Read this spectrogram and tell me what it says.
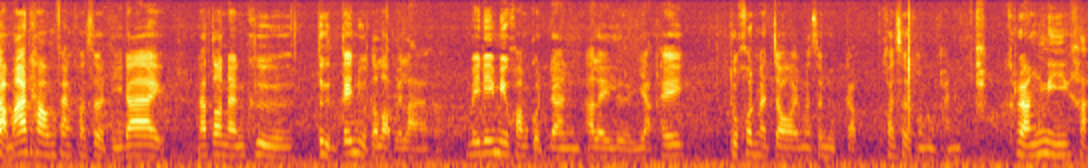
สามารถทำแฟนคอนเสิร์ตนี้ได้นะตอนนั้นคือตื่นเต้นอยู่ตลอดเวลาค่ะไม่ได้มีความกดดันอะไรเลย อยากให้ทุกคนมาจอยมาสนุกกับคอนเสิร์ตของหนูครั้งครั้งนี้ค่ะ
